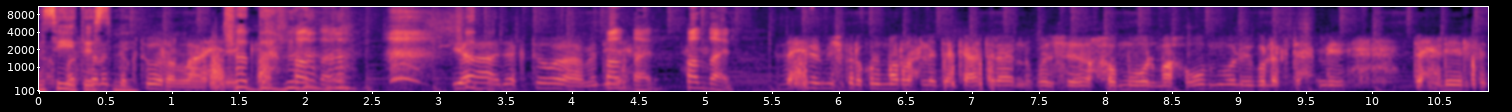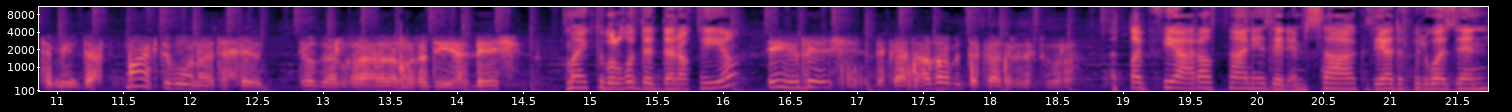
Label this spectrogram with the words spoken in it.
نسيت اسمي. الدكتور الله يحييك. تفضل. تفضل. يا دكتورة مديح تفضل تفضل. الحين المشكلة كل مرة أروح للدكاترة بس خمول ما خمول يقول لك تحمي تحليل فيتامين د. ما يكتبون تحليل الدوره الرغدية. ليش؟ ما يكتبوا الغدة الدرقية؟ أيوه ليش؟ الدكاترة اغلب الدكاترة دكتورة. طيب في أعراض ثانية زي الإمساك زيادة في الوزن؟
